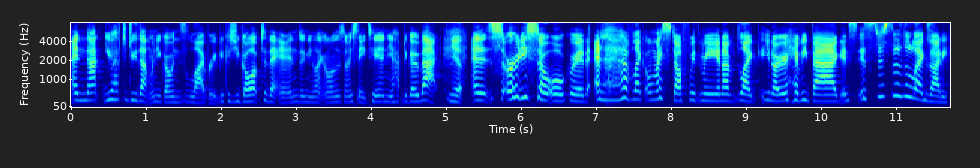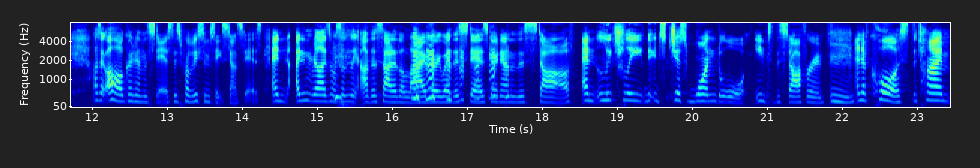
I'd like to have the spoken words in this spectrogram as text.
And that you have to do that when you go into the library because you go up to the end and you're like, oh, there's no seats here, and you have to go back. Yep. And it's already so awkward. And I have like all my stuff with me, and I've like you know a heavy bag. It's it's just a little anxiety. I was like, oh, I'll go down the stairs. There's probably some seats downstairs. And I didn't realize I was on the other side of the library where the stairs go down to the staff. And literally, it's just one door into the staff room. Mm. And of course, the time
